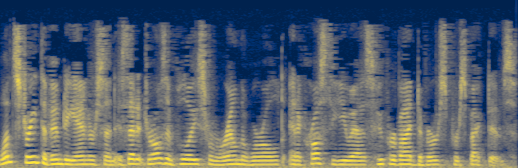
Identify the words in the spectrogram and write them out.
One strength of MD Anderson is that it draws employees from around the world and across the U.S. who provide diverse perspectives.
